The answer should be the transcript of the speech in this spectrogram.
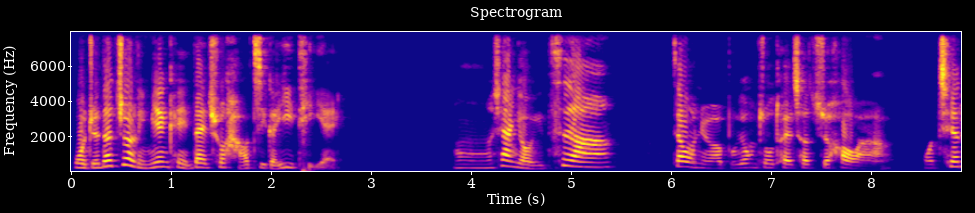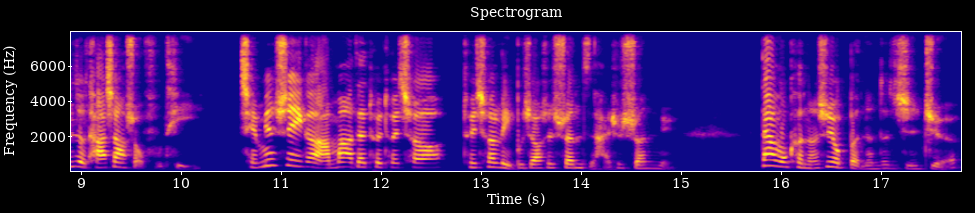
我觉得这里面可以带出好几个议题耶。嗯，像有一次啊，在我女儿不用坐推车之后啊。我牵着他上手扶梯，前面是一个阿妈在推推车，推车里不知道是孙子还是孙女，但我可能是有本能的直觉，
